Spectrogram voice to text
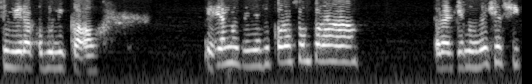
se hubiera comunicado. Ella no tenía su corazón para, para que nos deje así.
